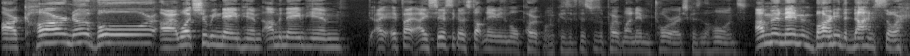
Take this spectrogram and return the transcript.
our carnivore. All right, what should we name him? I'm going to name him... I, if I, I seriously got to stop naming them all Pokemon, because if this was a Pokemon, I'd name him Tauros because of the horns. I'm to name him Barney the Dinosaur.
